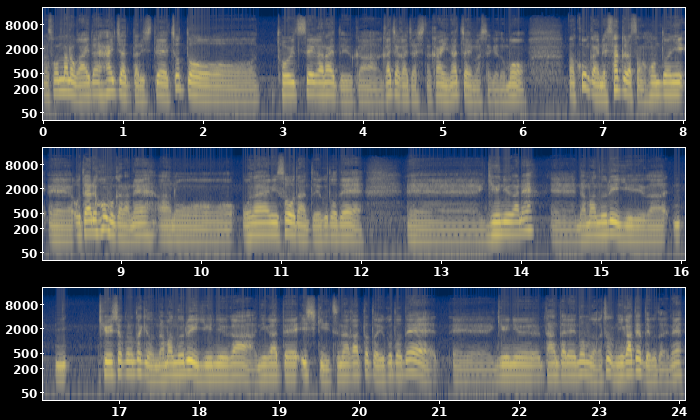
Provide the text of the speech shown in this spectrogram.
まあ、そんなのが間に入っちゃったりしてちょっと統一性がないというかガチャガチャした回になっちゃいましたけども、まあ、今回ねさくらさん本当に、えーお便りホームからね、あのお悩み相談ということで、えー牛乳がね、えー生ぬるい牛乳が給食の時の生ぬるい牛乳が苦手意識につながったということで、えー牛乳単体で飲むのがちょっと苦手ということでね、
